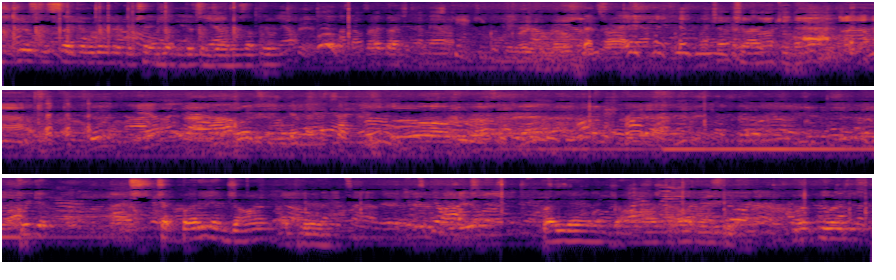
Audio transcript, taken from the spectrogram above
second. We're gonna make a change up and get some jammers up here. Right back. That's right. Chuck should knock you down. Can we get check Buddy and John up here? Buddy there and John. I don't know if you- you wanna just-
